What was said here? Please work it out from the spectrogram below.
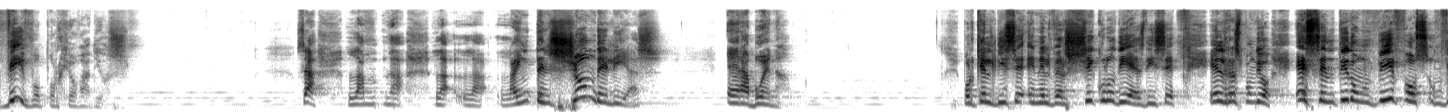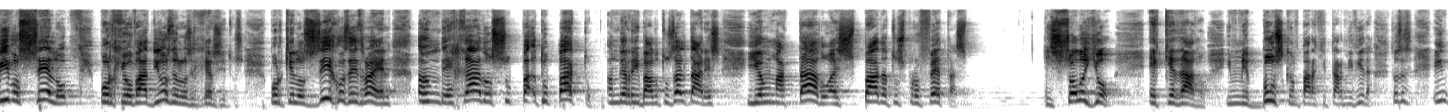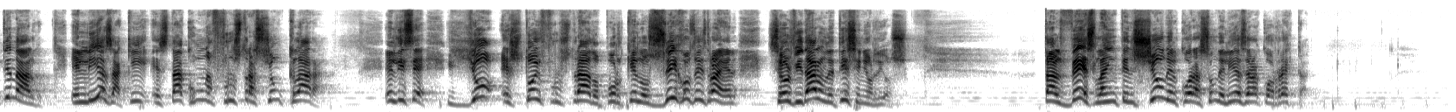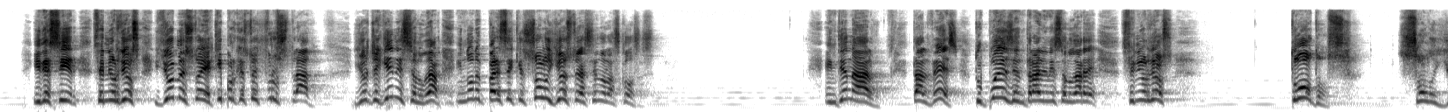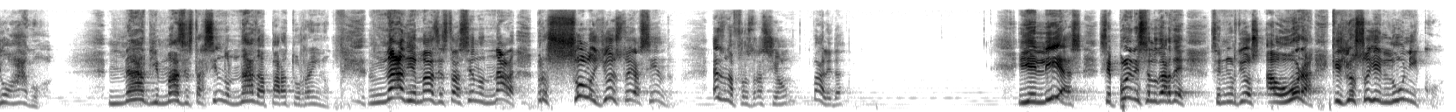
vivo por Jehová Dios. Sea, la, intención de Elías era buena. Porque él dice en el versículo 10, dice, él respondió, he sentido un vivo, un vivo celo por Jehová Dios de los ejércitos, porque los hijos de Israel han dejado su, tu pacto, han derribado tus altares y han matado a espada tus profetas. Y solo yo he quedado y me buscan para quitar mi vida. Entonces, entienda algo, Elías aquí está con una frustración clara. Él dice, yo estoy frustrado porque los hijos de Israel se olvidaron de ti, Señor Dios. Tal vez la intención del corazón de Elías era correcta. Y decir, Señor Dios, yo me estoy aquí porque estoy frustrado. Yo llegué en ese lugar en donde parece que solo yo estoy haciendo las cosas. Entienda algo. Tal vez tú puedes entrar en ese lugar de, Señor Dios, todos, solo yo hago. Nadie más está haciendo nada para tu reino. Nadie más está haciendo nada, pero solo yo estoy haciendo. Es una frustración válida. Y Elías se pone en ese lugar de, Señor Dios, ahora que yo soy el único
